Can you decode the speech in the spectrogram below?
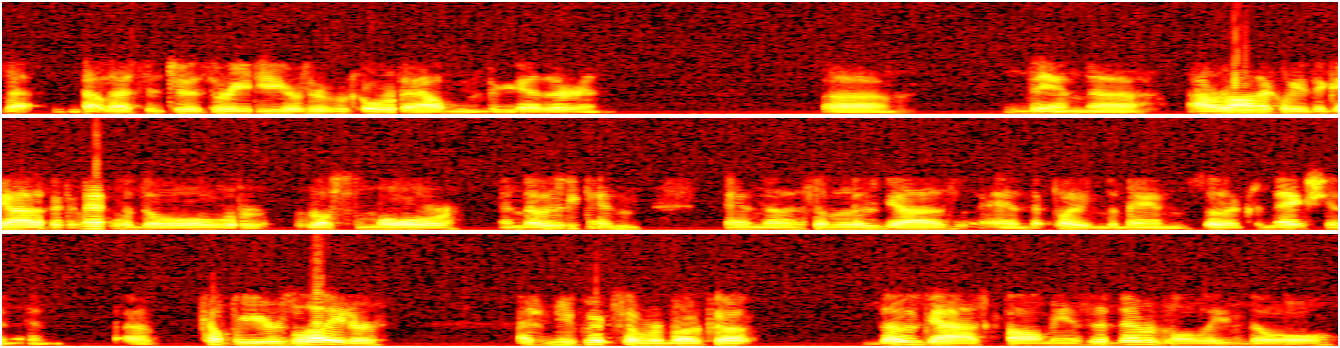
that that lasted two or three years. We recorded the album together, and uh, then uh, ironically, the guy that went with Doyle were Russell Moore and those and and uh, some of those guys, and that played in the band Southern Connection. And a couple years later, after New Quicksilver broke up, those guys called me and said they were going to leave Doyle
